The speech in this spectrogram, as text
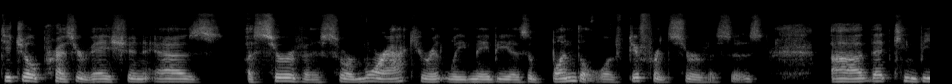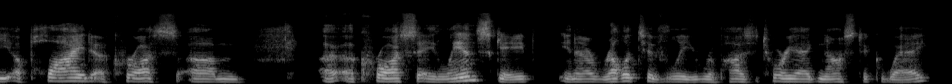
digital preservation as a service, or more accurately, maybe as a bundle of different services uh, that can be applied across um, across a landscape in a relatively repository agnostic way,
